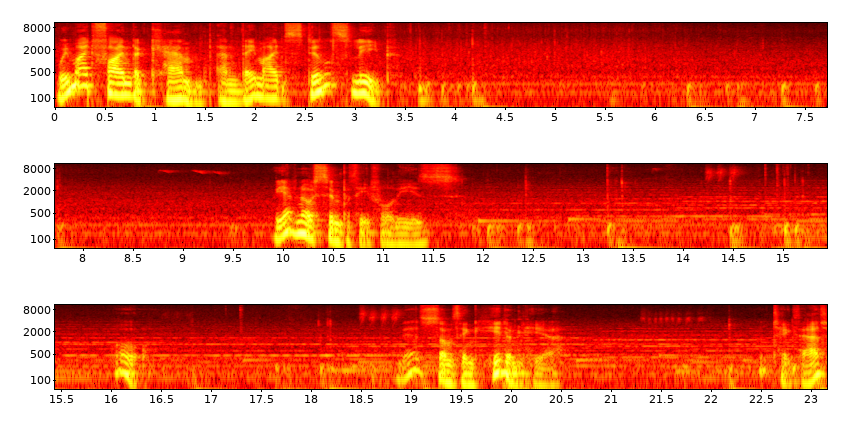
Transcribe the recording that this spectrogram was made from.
We might find a camp and they might still sleep. We have no sympathy for these. Oh. There's something hidden here. I'll take that.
